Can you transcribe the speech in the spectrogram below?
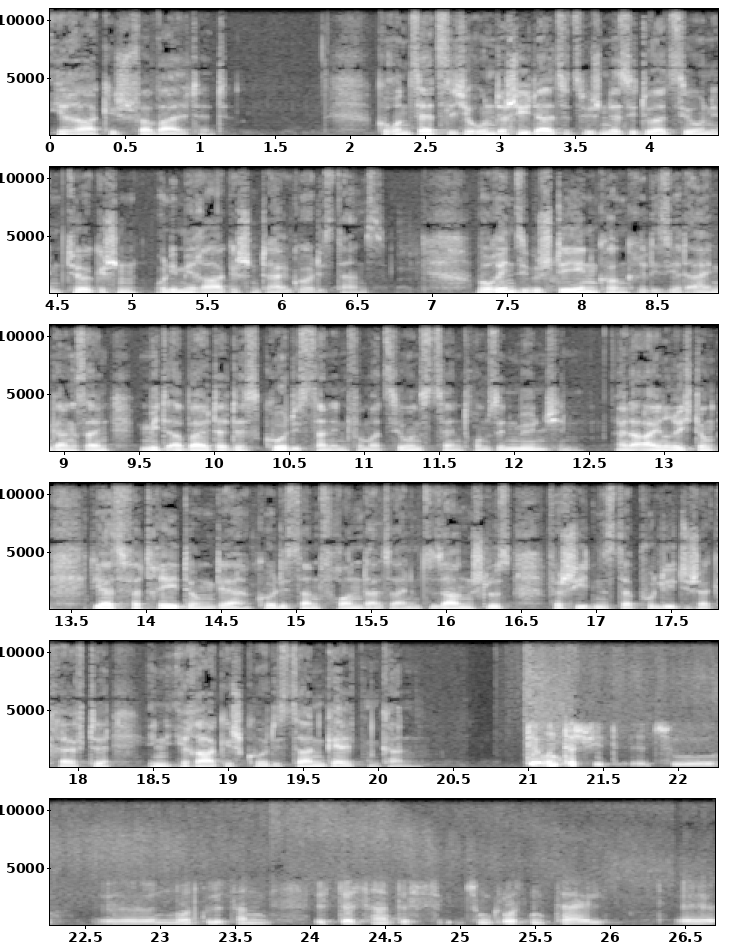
irakisch verwaltet Grundsätzliche Unterschiede also zwischen der Situation im türkischen und im irakischen Teil Kurdistans. Worin sie bestehen, konkretisiert eingangs ein Mitarbeiter des Kurdistan-Informationszentrums in München, eine Einrichtung, die als Vertretung der Kurdistan-Front, also einem Zusammenschluss verschiedenster politischer Kräfte in irakisch-Kurdistan gelten kann. Der Unterschied zu äh, Nordkurdistan ist deshalb, dass zum großen Teil äh, äh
